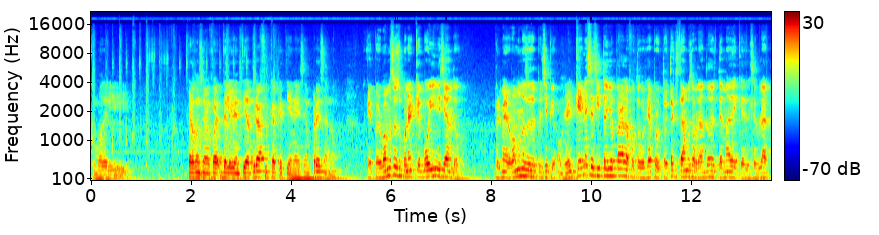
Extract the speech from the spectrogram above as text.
como del perdón se me fue de la identidad gráfica que tiene esa empresa no pero vamos a suponer que voy iniciando. Primero, vámonos desde el principio. ¿Qué necesito yo para la fotografía? Porque ahorita que estábamos hablando del tema de que del celular.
